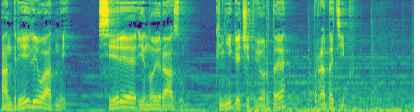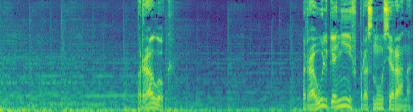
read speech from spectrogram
Андрей Левадный. Серия «Иной разум». Книга четвертая. Прототип. Пролог. Рауль Ганиев проснулся рано.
